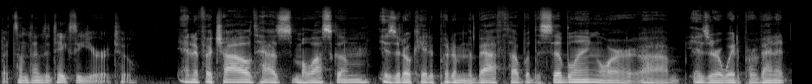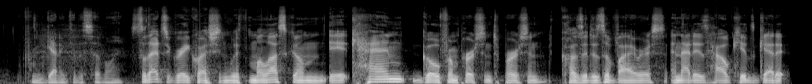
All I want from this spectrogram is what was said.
But sometimes it takes a year or two. And if a child has molluscum, is it okay to put him in the bathtub with the sibling, or um, is there a way to prevent it from getting to the sibling? So that's a great question. With molluscum, it can go from person to person because it is a virus, and that is how kids get it.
